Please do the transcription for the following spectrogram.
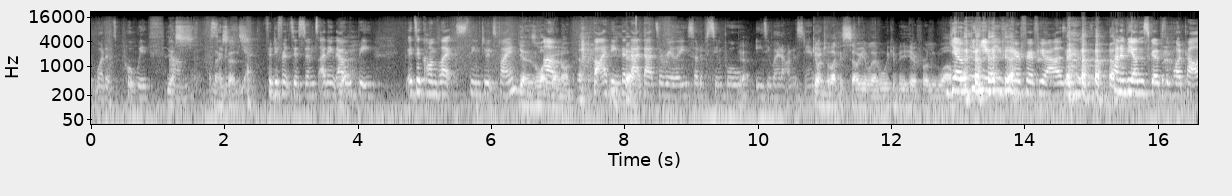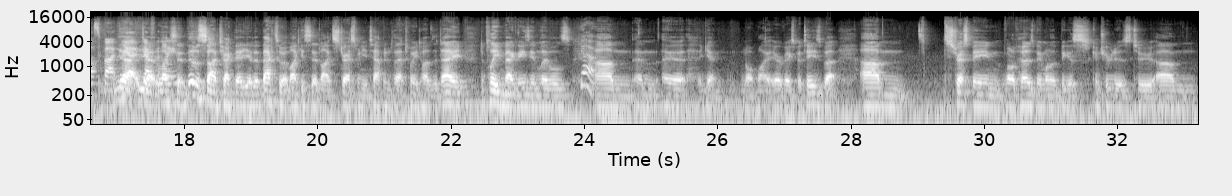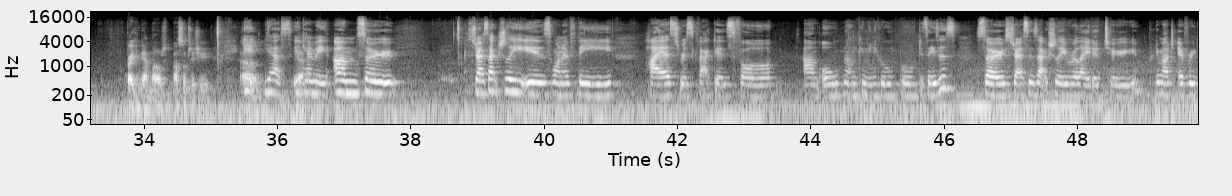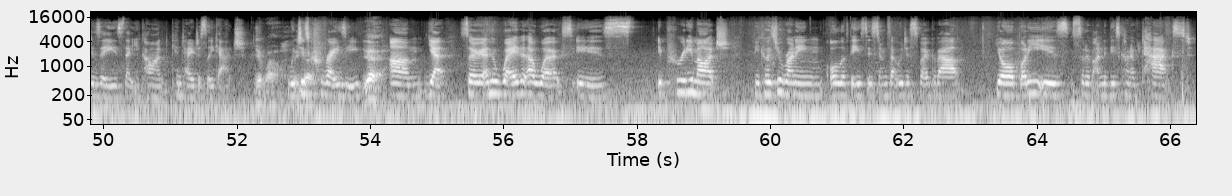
what it's put with Yes, um, that makes of, sense. yeah for different systems i think that Yeah. would be it's a complex thing to explain Yeah, there's a lot Um, going on. but i think that, Yeah. that that's a really sort of simple Yeah. easy way to understand Go into like a cellular level, we could be here for a little while. Yeah, we could be be here for a few hours and kind of beyond the scope of the podcast, but yeah, yeah, definitely. like I said, a bit of a sidetrack there, yeah, but back to it, like you said, like stress when you tap into that 20 times a day, deplete magnesium levels. Yeah. Um, and uh, again, not my area of expertise, but um, stress being, what I've heard has been one of the biggest contributors to um, breaking down muscle, muscle tissue. It, Um, yes, yeah. it can be. Um, so, stress actually is one of the highest risk factors for um, all non communicable diseases. So, stress is actually related to pretty much every disease that you can't contagiously catch, Yeah, wow. which is go. crazy. Yeah. Um, yeah. So, and the way that that works is it pretty much because you're running all of these systems that we just spoke about, your body is sort of under this kind of taxed,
